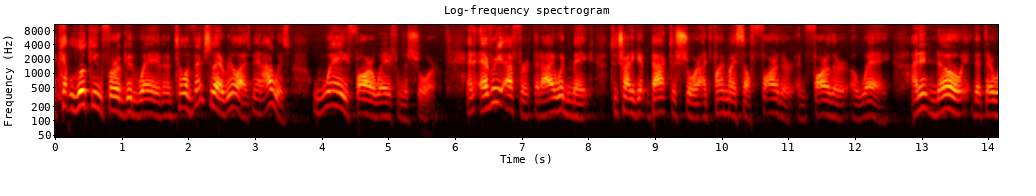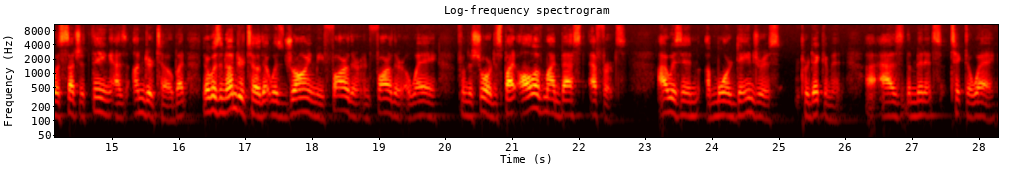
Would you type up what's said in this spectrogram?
I kept looking for a good wave. And until eventually I realized, man, I was way far away from the shore. And every effort that I would make to try to get back to shore, I'd find myself farther and farther away. I didn't know that there was such a thing as undertow, but there was an undertow that was drawing me farther and farther away from the shore, despite all of my best efforts. I was in a more dangerous predicament uh, as the minutes ticked away.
